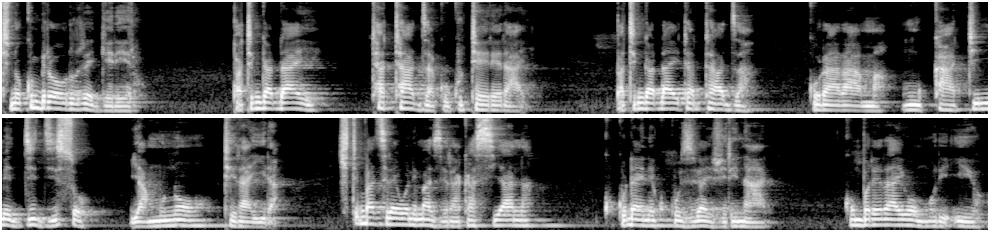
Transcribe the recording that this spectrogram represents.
tinokumbirawo ruregerero. Patingadai tatadza kukuteererai patingadai tatadza kurarama mukati medzidziso yamunotirayira. Chitibatsiraiwo nemazera akasiyana kukudai nekukuzivai zviri nani komboreraiwo mhuri iyo.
